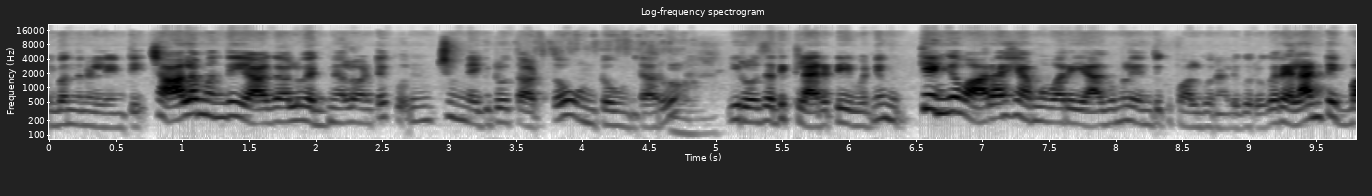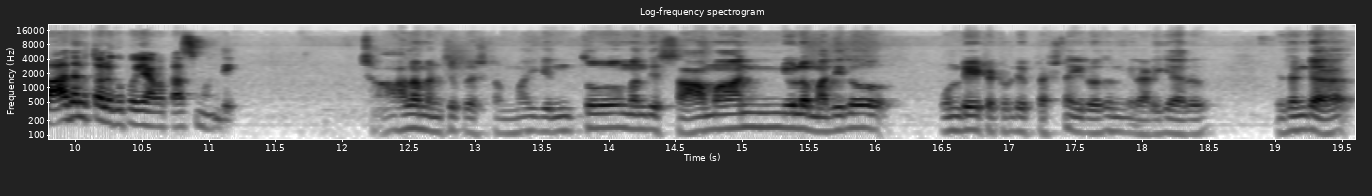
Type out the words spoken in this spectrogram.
నిబంధనలు ఏంటి? చాలా మంది యాగాలు యజ్ఞాలు అంటే కొంచెం నెగిటివ్ థాట్తో ఉంటూ ఉంటారు. ఈ రోజు అది క్లారిటీ ఇవ్వండి. ముఖ్యంగా వారాహి అమ్మవారి యాగంలో ఎందుకు పాల్గొనాలి గురుగారు? ఎలాంటి బాధలు తొలగిపోయే అవకాశం ఉంది? చాలా మంచి ప్రశ్న అమ్మ. ఎంతోమంది సామాన్యుల మదిలో ఉండేటటువంటి ప్రశ్న ఈరోజు మీరు అడిగారు. నిజంగా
